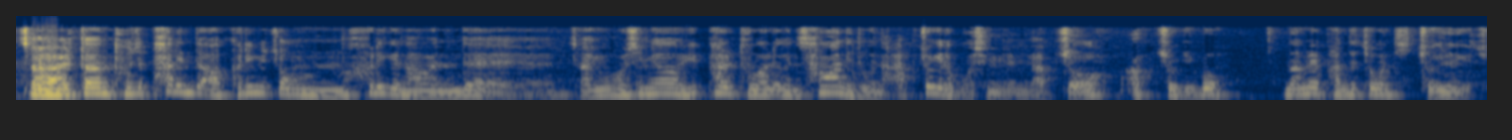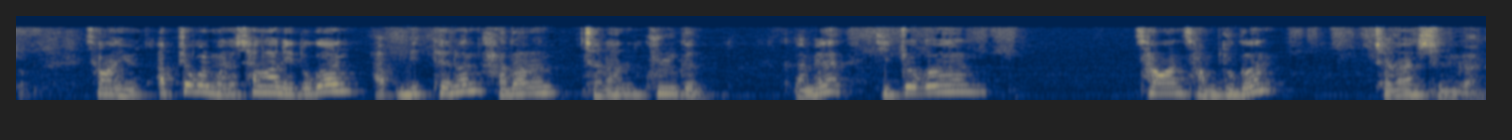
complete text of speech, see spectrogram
자 일단 도저 팔인데 아 그림이 좀 흐리게 나와 있는데 자 이거 보시면 위팔 두 갈래는 상완이 두 개는 앞쪽이라고 보시면 됩니다. 앞쪽 앞쪽이고 그 다음에 반대쪽은 뒤쪽이 되겠죠. 상완 앞쪽을 먼저 상완 이두근 앞 밑에는 하단은 전환 굵은 그 다음에 뒤쪽은 상완 삼두근 전환 신근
